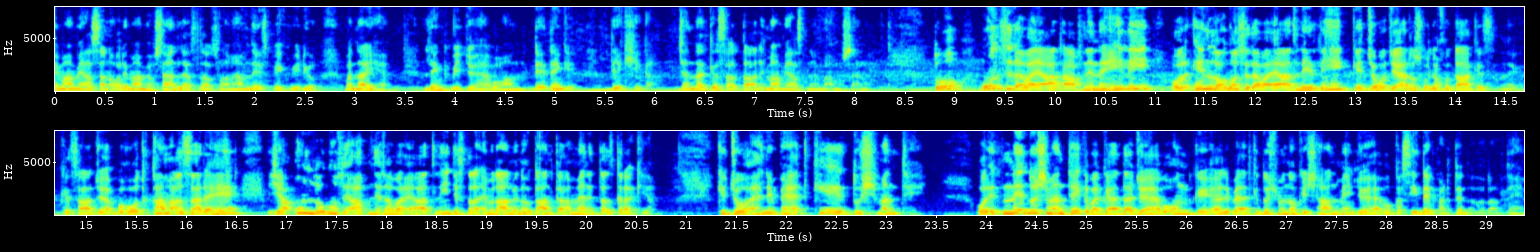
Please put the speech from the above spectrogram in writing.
امام حسن اور امام حسین علیہ السلام السلام ہم نے اس پہ ایک ویڈیو بنائی ہے۔ لنک بھی جو ہے وہ ہم دے دیں گے، دیکھیے گا۔ جنت کے سردار امام حسن، امام حسین۔ تو ان سے روایات آپ نے نہیں لی اور ان لوگوں سے روایات لے لیں کہ جو جو ہے رسول خدا کے ساتھ جو ہے بہت کم اثر رہے یا ان لوگوں سے آپ نے روایات لیں، جس طرح عمران بن حتان کا میں نے تذکرہ کیا کہ جو اہل بیت کے دشمن تھے۔ اور اتنے دشمن تھے کہ باقاعدہ جو ہے وہ ان کے اہل بیت کے دشمنوں کی شان میں جو ہے وہ قصیدے پڑھتے نظر آتے ہیں۔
